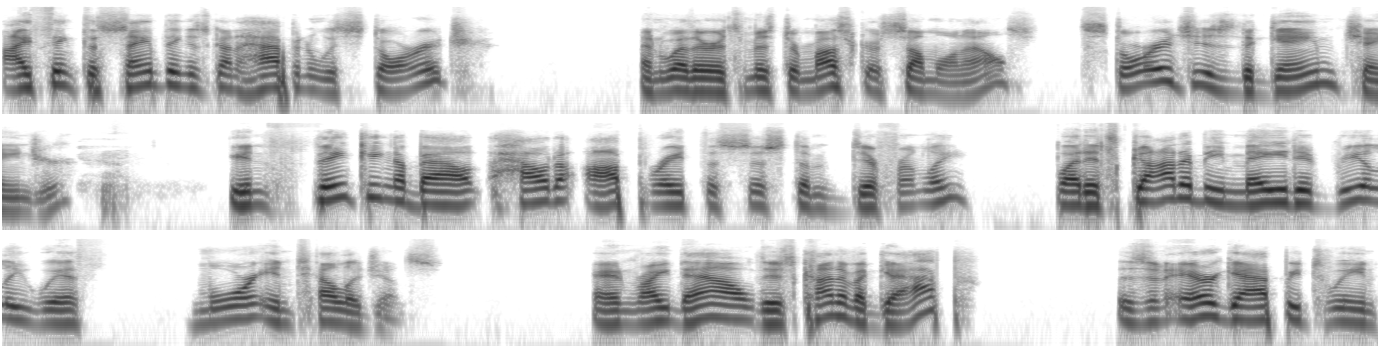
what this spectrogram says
I think the same thing is going to happen with storage. And whether it's Mr. Musk or someone else, storage is the game changer in thinking about how to operate the system differently, but it's got to be mated really with more intelligence. And right now, there's kind of a gap. There's an air gap between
